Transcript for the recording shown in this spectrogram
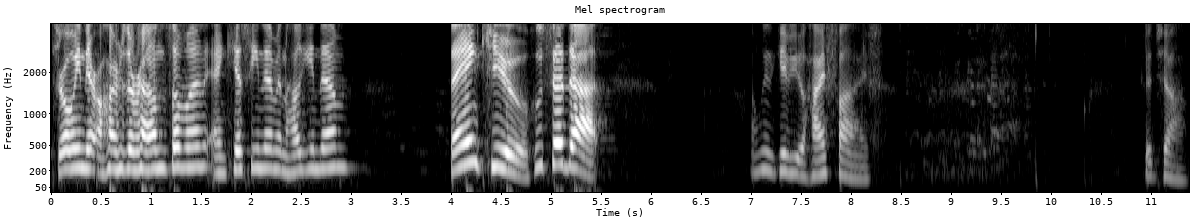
throwing their arms around someone and kissing them and hugging them? Thank you. Who said that? I'm going to give you a high five. Good job.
